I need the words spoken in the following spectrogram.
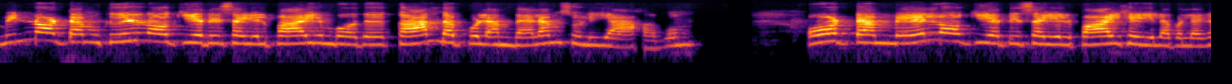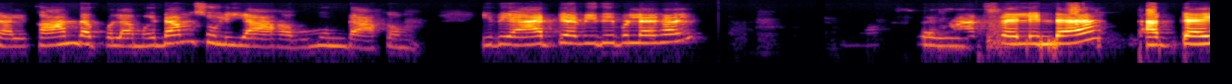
மின்னோட்டம் கீழ் நோக்கிய திசையில் பாயும் போது காந்தப்புலம் பலம் சுழியாகவும் ஓட்டம் மேல் நோக்கிய திசையில் பாய்கையில பிள்ளைகள் காந்தப்புலம் இடம் சுழியாகவும் உண்டாகும். இது ஆற்ற விதி பிள்ளைகள்? தக்கை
